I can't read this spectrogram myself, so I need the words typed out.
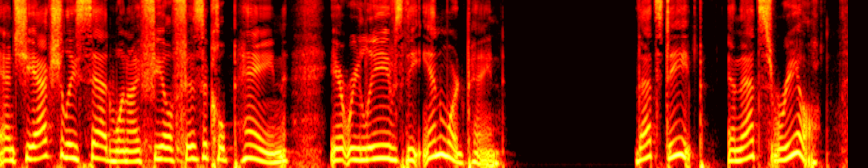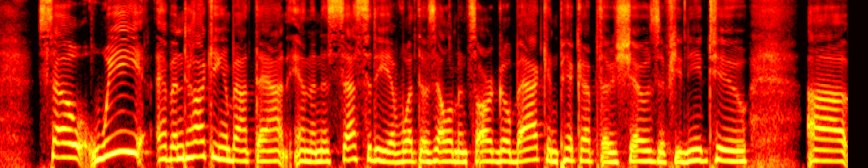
And she actually said, When I feel physical pain, it relieves the inward pain. That's deep and that's real. So, we have been talking about that and the necessity of what those elements are. Go back and pick up those shows if you need to. Uh,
